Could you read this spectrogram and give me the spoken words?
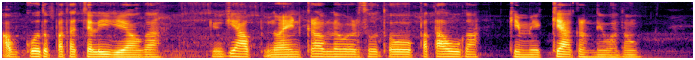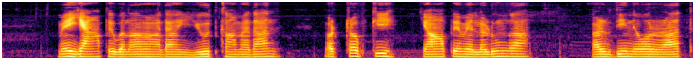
आपको तो पता चल ही गया होगा, क्योंकि आप नाइन क्राफ्ट लवर्स हो तो पता होगा कि मैं क्या करने वाला हूँ। मैं यहाँ पे बनाने वाला हूँ यूथ का मैदान मतलब कि यहाँ पे मैं लड़ूँगा हर दिन और रात।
